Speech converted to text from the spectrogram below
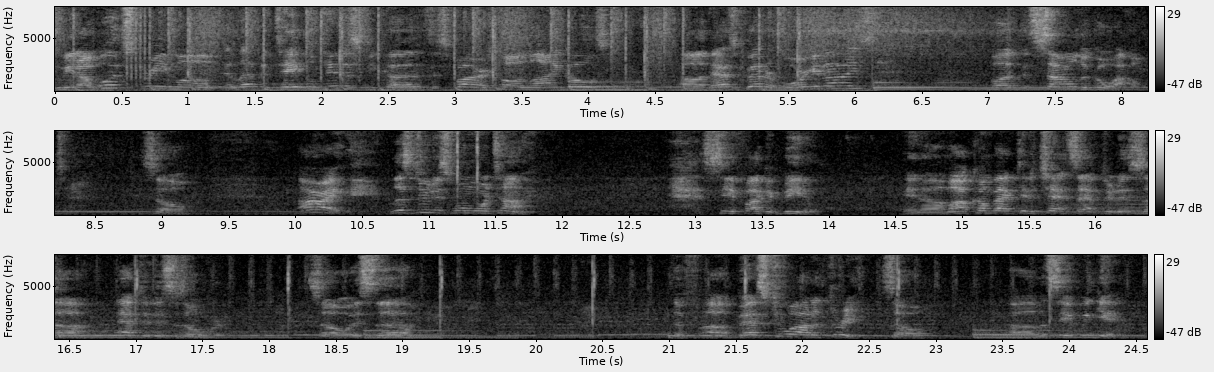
I mean, I would stream um, 11 table tennis because, as far as online goes, uh, that's better organized, but the sound will go out. So, all right, let's do this one more time. See if I can beat him. And um, I'll come back to the chats after this uh, after this is over. So it's uh, the uh, best two out of three. So uh, let's see if we get it.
